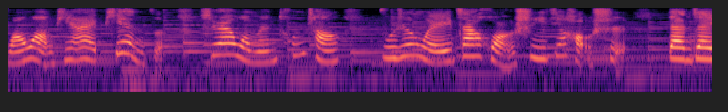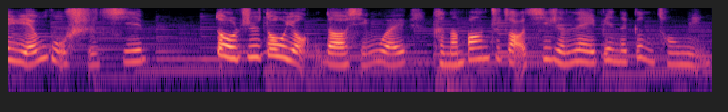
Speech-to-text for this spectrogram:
往往偏爱骗子。虽然我们通常不认为撒谎是一件好事，但在远古时期，斗智斗勇的行为可能帮助早期人类变得更聪明，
